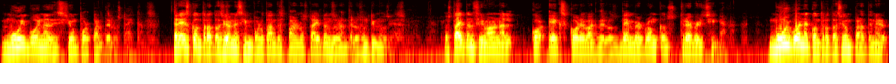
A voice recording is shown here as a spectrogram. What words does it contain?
muy buena decisión por parte de los Titans. Tres contrataciones importantes para los Titans durante los últimos días. Los Titans firmaron al ex coreback de los Denver Broncos, Trevor Simeon. Muy buena contratación para tener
